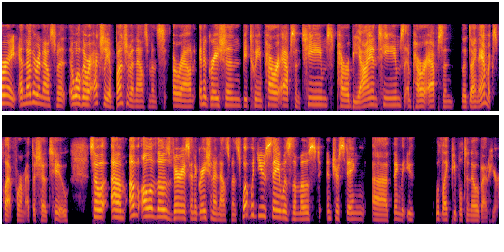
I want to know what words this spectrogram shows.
right, another announcement. Well, there were actually a bunch of announcements around integration between Power Apps and Teams, Power BI and Teams, and Power Apps and the Dynamics platform at the show too. So, um, of all of those various integration announcements, what would you say was the most interesting uh, thing that you would like people to know about here?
